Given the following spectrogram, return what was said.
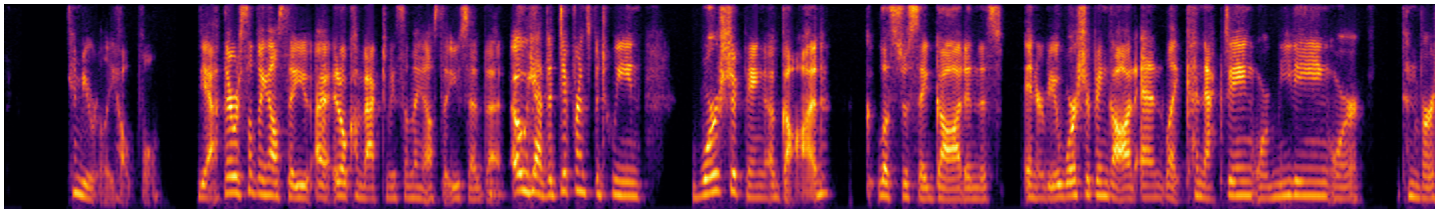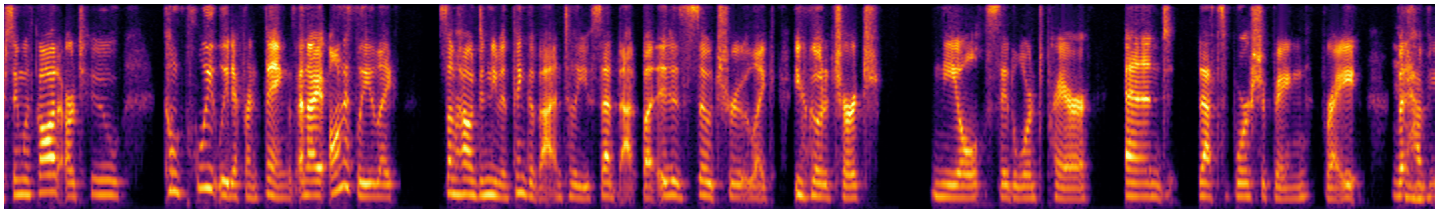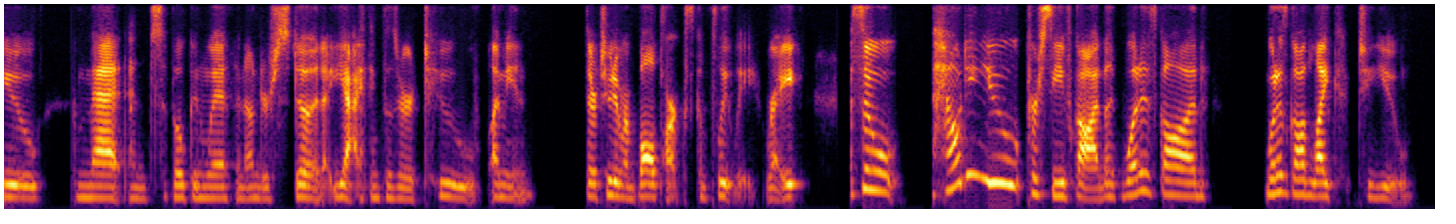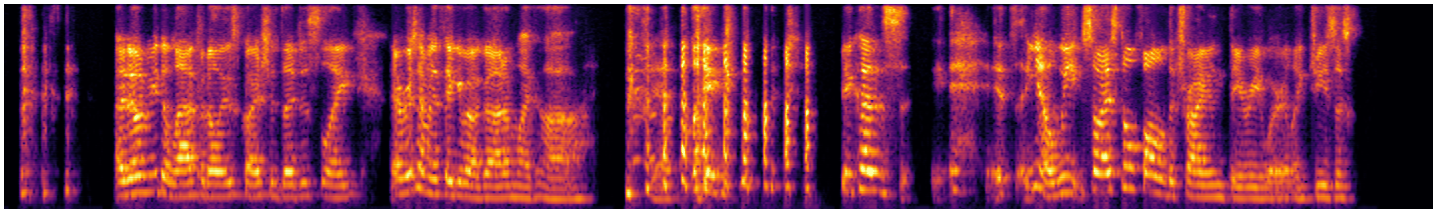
can be really helpful. Yeah, there was something else that you I, it'll come back to me something else that you said that oh yeah, the difference between worshiping a god let's just say god in this interview worshiping god and like connecting or meeting or conversing with god are two completely different things and i honestly like somehow didn't even think of that until you said that but it is so true like you go to church kneel say the lord's prayer and that's worshiping right mm-hmm. but have mm-hmm. you met and spoken with and understood yeah i think those are two i mean they're two different ballparks completely right so, how do you perceive God? Like, what is God? What is God like to you? I don't mean to laugh at all these questions. I just like every time I think about God, I'm like, ah, shit. like, because it's, you know, we, so I still follow the triune theory where like Jesus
